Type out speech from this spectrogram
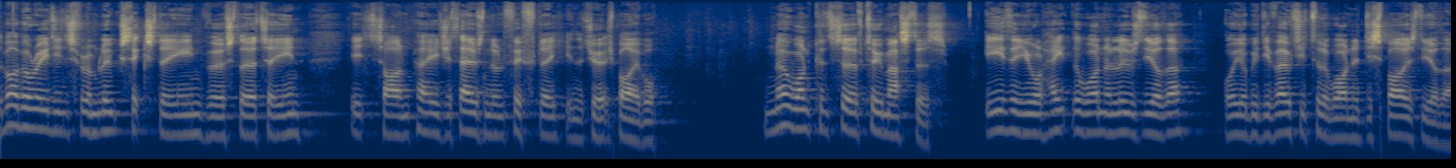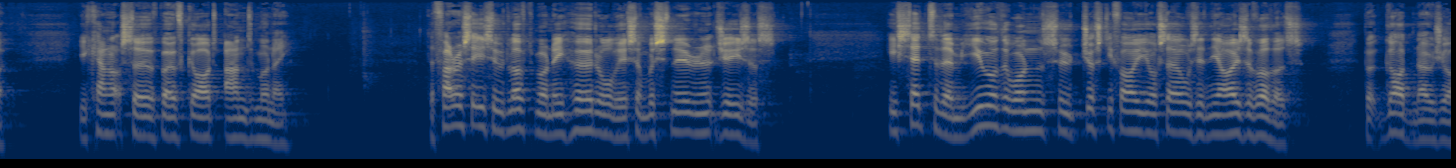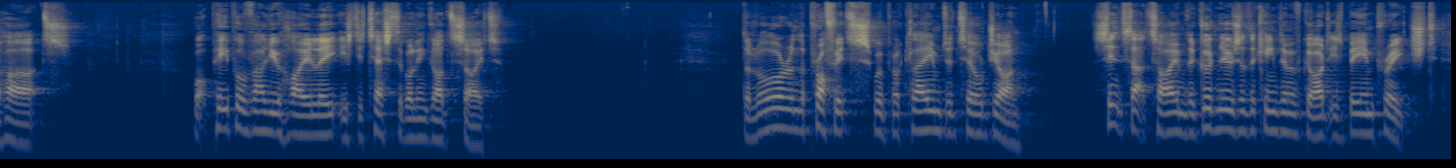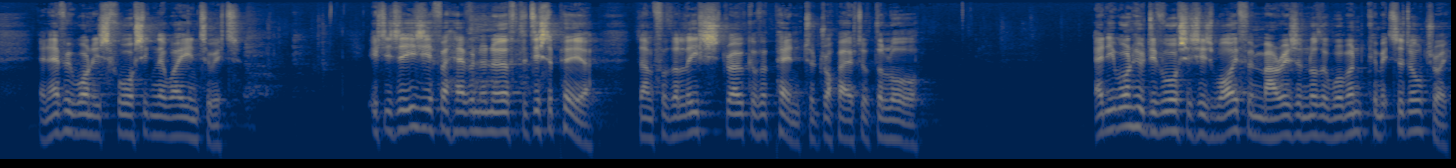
The Bible readings from Luke 16, verse 13. It's on page 1050 in the Church Bible. No one can serve two masters. Either you will hate the one and lose the other, or you'll be devoted to the one and despise the other. You cannot serve both God and money. The Pharisees who loved money heard all this and were sneering at Jesus. He said to them, You are the ones who justify yourselves in the eyes of others, but God knows your hearts. What people value highly is detestable in God's sight. The law and the prophets were proclaimed until John. Since that time, the good news of the kingdom of God is being preached, and everyone is forcing their way into it. It is easier for heaven and earth to disappear than for the least stroke of a pen to drop out of the law. Anyone who divorces his wife and marries another woman commits adultery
